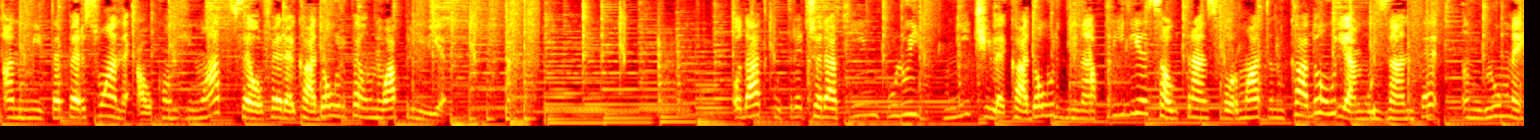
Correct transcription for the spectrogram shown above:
anumite persoane au continuat să ofere cadouri pe 1 aprilie. Odată cu trecerea timpului, micile cadouri din aprilie s-au transformat în cadouri amuzante, în glume,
